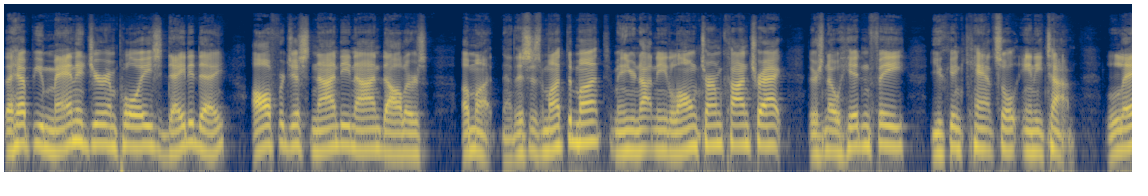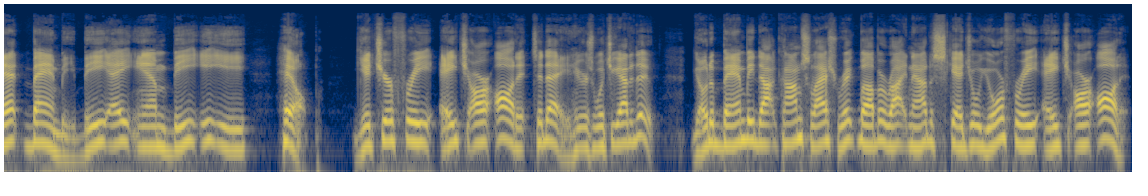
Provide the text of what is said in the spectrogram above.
They help you manage your employees day to day, all for just ninety nine dollars a month. Now, this is month to month. I mean, you're not in any long term contract. There's no hidden fee. You can cancel anytime. Let Bambee B A M B E E help get your free HR audit today. Here's what you got to do Go to Bambee.com slash Rick Bubba right now to schedule your free HR audit.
